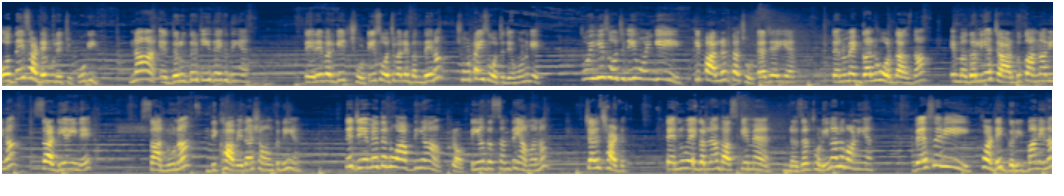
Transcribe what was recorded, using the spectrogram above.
ਉਦਾਂ ਹੀ ਸਾਡੇ ਮੂਰੇ ਚੁੱਕੂਗੀ। ਨਾ ਇੱਧਰ ਉੱਧਰ ਕੀ ਦੇਖਦੀ ਐ? ਤੇਰੇ ਵਰਗੀ ਛੋਟੀ ਸੋਚ ਵਾਲੇ ਬੰਦੇ ਨਾ ਛੋਟਾ ਹੀ ਸੋਚਦੇ ਹੋਣਗੇ। ਤੂੰ ਇਹੀ ਸੋਚਦੀ ਹੋਏਂਗੀ ਕਿ ਪਾਰਲਰ ਤਾਂ ਛੋਟਾ ਜਿਹਾ ਹੀ ਹੈ। ਤੈਨੂੰ ਮੈਂ ਇੱਕ ਗੱਲ ਹੋਰ ਦੱਸਦਾ, ਇਹ ਮਗਰਲੀਆਂ ਚਾਰ ਦੁਕਾਨਾਂ ਵੀ ਨਾ ਸਾਡੀਆਂ ਹੀ ਨੇ। ਸਾਨੂੰ ਨਾ ਦਿਖਾਵੇ ਦਾ ਸ਼ੌਂਕ ਨਹੀਂ ਹੈ। ਤੇ ਜੇ ਮੈਂ ਤੈਨੂੰ ਆਪਦੀਆਂ ਪ੍ਰਾਪਰਟੀਆਂ ਦੱਸਣ ਤੇ ਆਵਾਂ ਨਾ, ਚੱਲ ਛੱਡ, ਤੈਨੂੰ ਇਹ ਗੱਲਾਂ ਦੱਸ ਕੇ ਮੈਂ ਨਜ਼ਰ ਥੋੜੀ ਨਾ ਲਵਾਉਣੀ ਹੈ। ਵੈਸੇ ਵੀ ਤੁਹਾਡੇ ਗਰੀਬਾਂ ਨੇ ਨਾ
